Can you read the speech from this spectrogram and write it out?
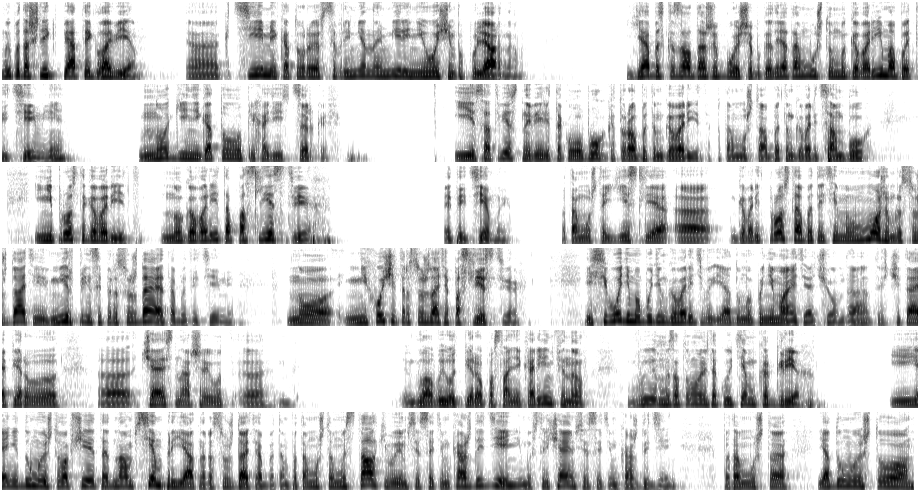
мы подошли к пятой главе, э, к теме, которая в современном мире не очень популярна. Я бы сказал даже больше. Благодаря тому, что мы говорим об этой теме, многие не готовы приходить в церковь. И, соответственно, верить такого Бога, который об этом говорит, потому что об этом говорит сам Бог. И не просто говорит, но говорит о последствиях этой темы. Потому что если э, говорить просто об этой теме, мы можем рассуждать, и мир, в принципе, рассуждает об этой теме, но не хочет рассуждать о последствиях. И сегодня мы будем говорить, я думаю, понимаете о чем, да? То есть, читая первую э, часть нашей вот, э, главы, вот первого послания Коринфянов, вы, мы затронули такую тему, как грех. И я не думаю, что вообще это нам всем приятно рассуждать об этом, потому что мы сталкиваемся с этим каждый день, и мы встречаемся с этим каждый день потому что я думаю, что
